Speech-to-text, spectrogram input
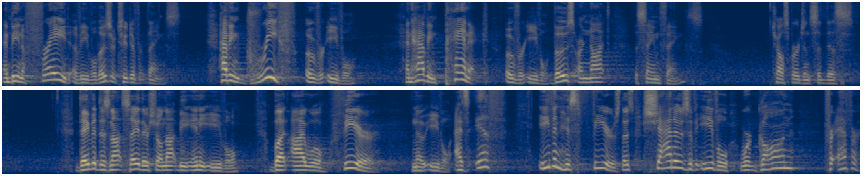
and being afraid of evil, those are two different things having grief over evil and having panic over evil. Those are not the same things. Charles Spurgeon said this David does not say, There shall not be any evil, but I will fear no evil, as if even his fears, those shadows of evil, were gone forever.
